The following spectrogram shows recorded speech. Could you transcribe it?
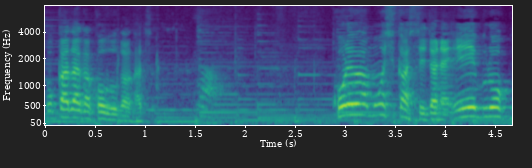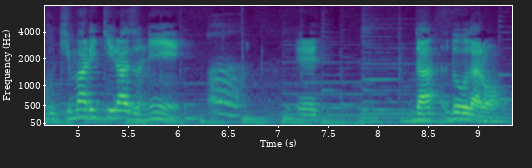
う岡田がコブが勝つこれはもしかしてじゃない？A ブロック決まりきらずにうん。えーだどうだろ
